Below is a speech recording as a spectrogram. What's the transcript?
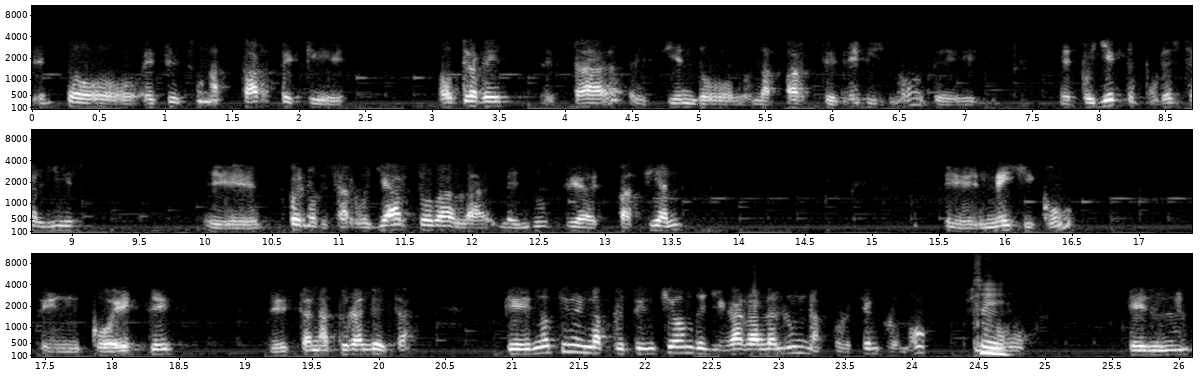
Esto, esa es una parte que otra vez está siendo la parte débil, ¿no? De, del proyecto, poder salir, eh, bueno, desarrollar toda la, la industria espacial en México en cohetes de esta naturaleza que no tienen la pretensión de llegar a la luna, por ejemplo, ¿no? el,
